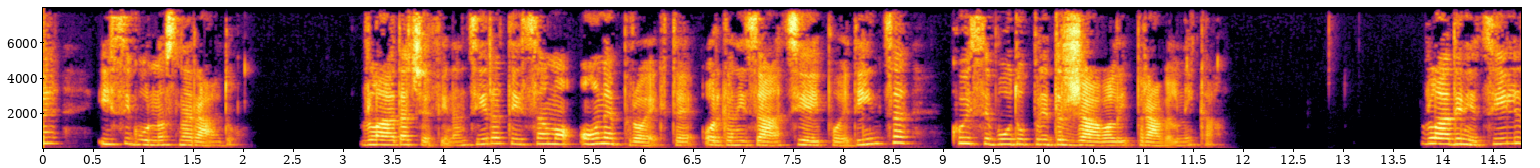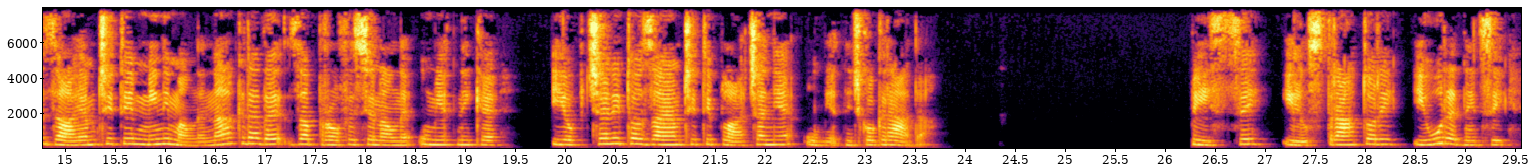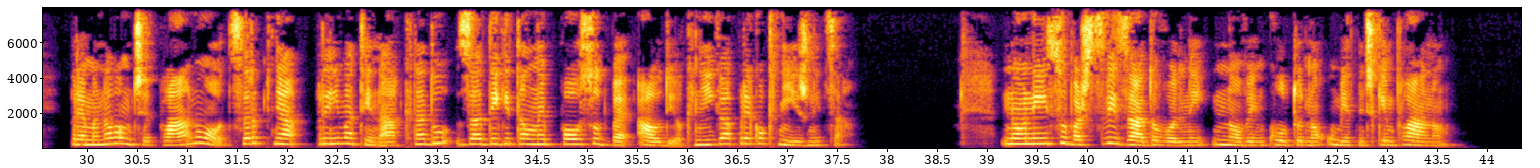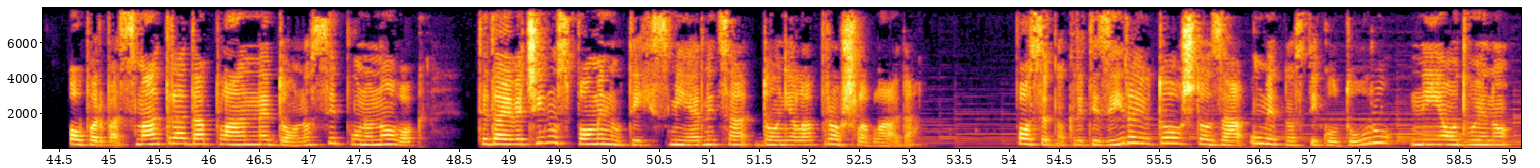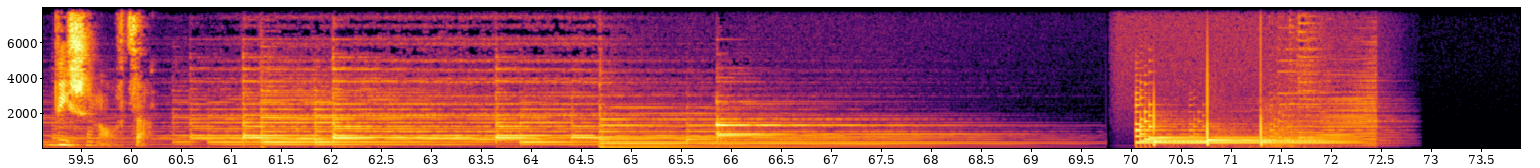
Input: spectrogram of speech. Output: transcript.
i sigurnost na radu. Vlada će financirati samo one projekte, organizacije i pojedince koji se budu pridržavali pravilnika. Vladin je cilj zajamčiti minimalne naknade za profesionalne umjetnike i općenito zajamčiti plaćanje umjetničkog rada. Pisci, ilustratori i urednici prema novom će planu od srpnja primati naknadu za digitalne posudbe audio knjiga preko knjižnica. no nisu baš svi zadovoljni novim kulturno-umjetničkim planom. Oporba smatra da plan ne donosi puno novog, te da je većinu spomenutih smjernica donijela prošla vlada. Posebno kritiziraju to što za umjetnost i kulturu nije odvojeno više novca.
